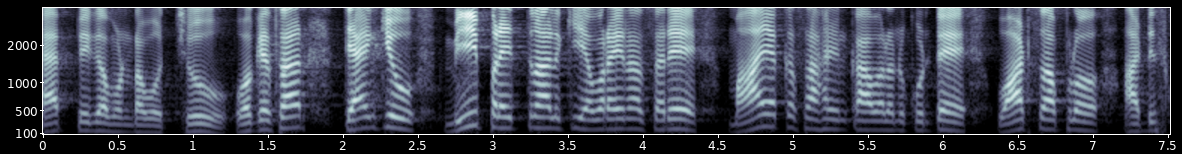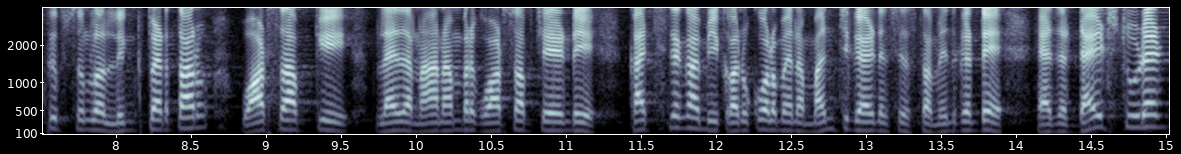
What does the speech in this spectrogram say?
హ్యాపీగా ఉండవచ్చు. Okay sir? థ్యాంక్ యూ మీ ప్రయత్నాలకి ఎవరైనా సరే మా యొక్క సహాయం కావాలనుకుంటే వాట్సాప్లో ఆ డిస్క్రిప్షన్లో లింక్ లింక్ పెడతాను వాట్సాప్కి లేదా నా నెంబర్కి వాట్సాప్ చేయండి. ఖచ్చితంగా మీకు అనుకూలమైన మంచి గైడెన్స్ ఇస్తాం. ఎందుకంటే as a diet student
